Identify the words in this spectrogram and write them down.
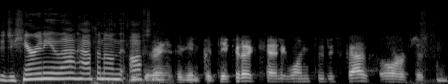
Did you hear any of that happen on the Is off? there anything in particular Kelly wants to discuss, or just in?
